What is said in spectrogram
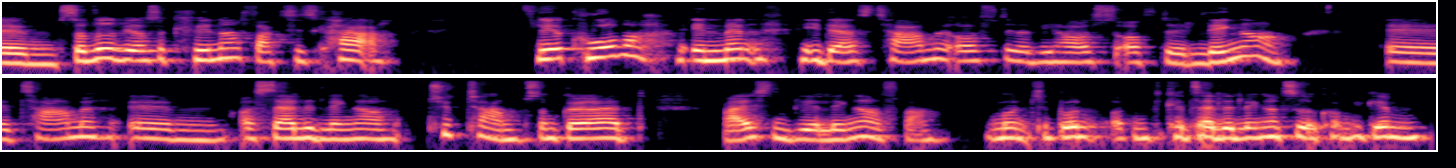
Øhm, så ved vi også, at kvinder faktisk har flere kurver end mænd i deres tarme ofte, og vi har også ofte længere øh, tarme, øh, og særligt længere tyktarm, som gør, at rejsen bliver længere fra mund til bund, og den kan tage lidt længere tid at komme igennem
